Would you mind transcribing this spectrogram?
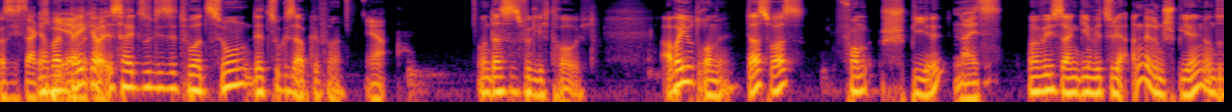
dass ich sage, Ja, ich bei mit Baker Mike- ist halt so die Situation, der Zug ist abgefahren. Ja. Und das ist wirklich traurig. Aber gut, Rommel, das war's vom Spiel. Nice. dann würde ich sagen, gehen wir zu den anderen Spielen und,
